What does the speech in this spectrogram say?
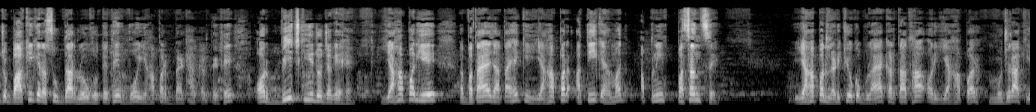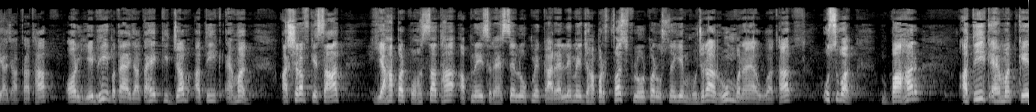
जो बाकी के रसूखदार लोग होते थे, वो यहाँ पर बैठा करते थे। और बीच की ये जो जगह है, यहाँ पर ये बताया जाता है कि यहाँ पर अतीक अहमद अपनी पसंद से यहाँ पर लड़कियों को बुलाया करता था और यहाँ पर मुजरा किया जाता था। और यह भी बताया जाता है कि जब अतीक अहमद अशरफ के साथ यहाँ पर पहुँचता था अपने इस रहस्य लोक में कार्यालय में, जहाँ पर फ़र्स्ट फ्लोर पर उसने ये मुजरा रूम बनाया हुआ था। उस वक्त बाहर अतीक अहमद के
